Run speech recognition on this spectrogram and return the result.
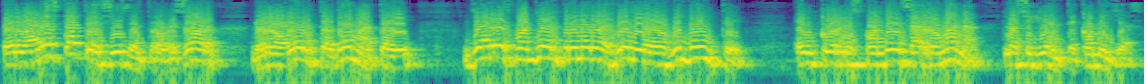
Pero a esta tesis el profesor Roberto de Matei ya respondió el primero de julio de 2020 en correspondencia romana lo siguiente, comillas,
